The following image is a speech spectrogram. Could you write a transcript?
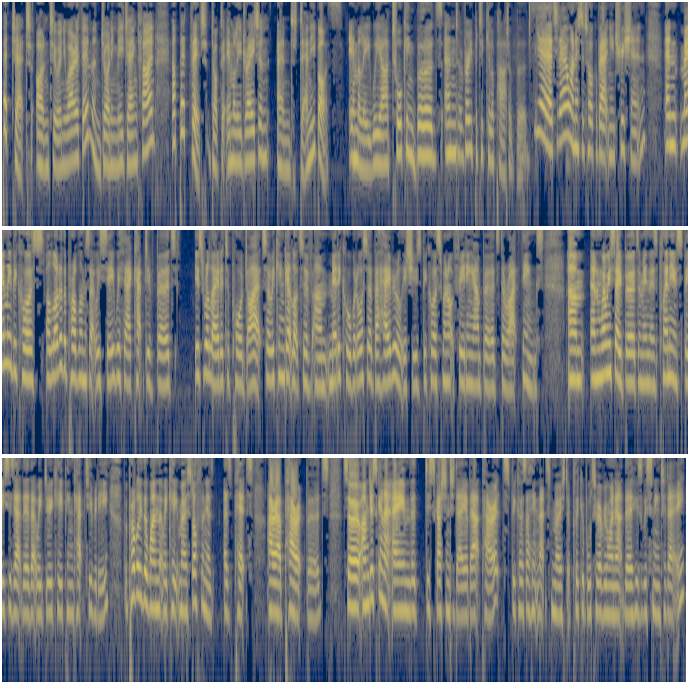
Pet Chat on 2NURFM and joining me, Jane Klein, our pet vet, Dr. Emily Drayton and Danny Boss. Emily, we are talking birds and a very particular part of birds. Yeah, today I wanted to talk about nutrition and mainly because a lot of the problems that we see with our captive birds is related to poor diet. So we can get lots of um, medical, but also behavioural issues because we're not feeding our birds the right things. Um, and when we say birds, I mean there's plenty of species out there that we do keep in captivity, but probably the one that we keep most often as, as pets are our parrot birds. So I'm just going to aim the discussion today about parrots because I think that's most applicable to everyone out there who's listening today.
